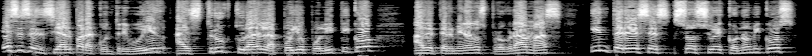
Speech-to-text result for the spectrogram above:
Es esencial para contribuir a estructurar el apoyo político a determinados programas, intereses socioeconómicos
